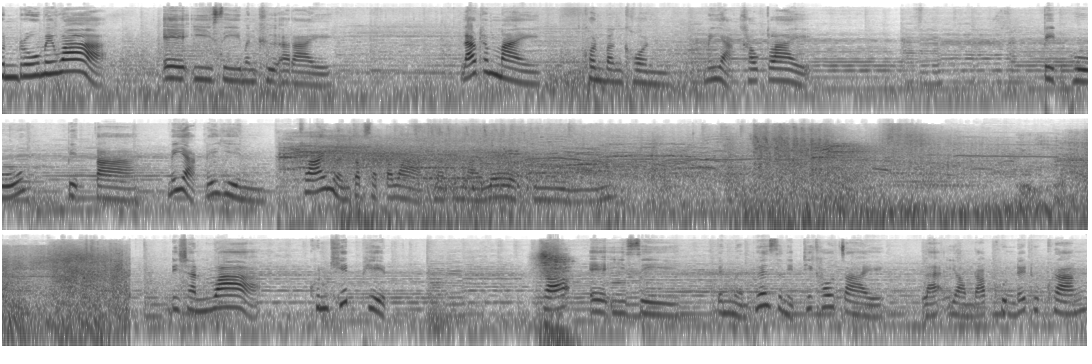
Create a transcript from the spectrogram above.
คุณรู้ไหมว่า AEC มันคืออะไร แล้วทำไมคนบางคนไม่อยากเข้าใกล้ ปิดหู ปิดตา ไม่อยากได้ยิน คล้ายเหมือนกับสัตว์ประหลาดมาทำลายโลกยังไงอย่างนั้นดิฉันว่า คุณคิดผิด เพราะ AEC เป็นเหมือนเพื่อนสนิทที่เข้าใจ และยอมรับคุณได้ทุกครั้ง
